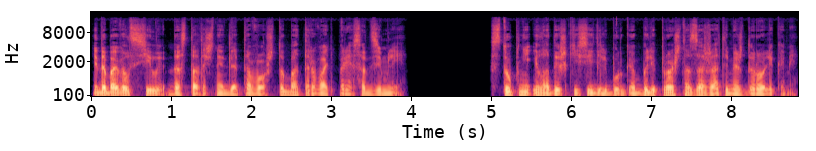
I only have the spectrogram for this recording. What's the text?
и добавил силы, достаточной для того, чтобы оторвать пресс от земли. Ступни и лодыжки Сидельбурга были прочно зажаты между роликами,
